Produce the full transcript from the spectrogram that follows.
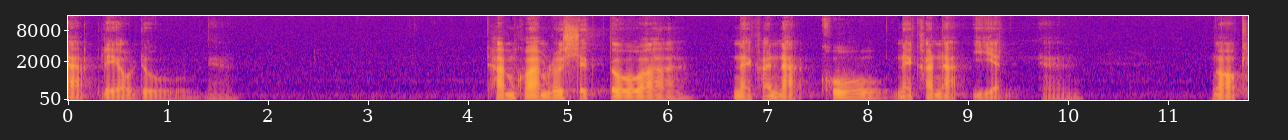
ณะเหลียวดู ทำความรู้สึกตัวในขณะคู้ในขณะเหยียดนะงอแข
